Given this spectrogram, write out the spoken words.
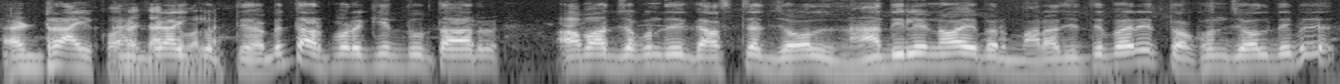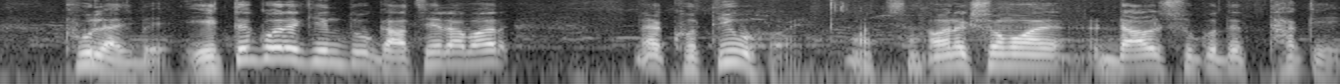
আর ড্রাই করা ড্রাই করতে হবে। তারপরে কিন্তু তার আবার যখন যদি গাছটা জল না দিলে নয় এবার মারা যেতে পারে তখন জল দেবে ফুল আসবে। এতে করে কিন্তু গাছের আবার ক্ষতিও হয়। আচ্ছা। অনেক সময় ডাল শুকোতে থাকে।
